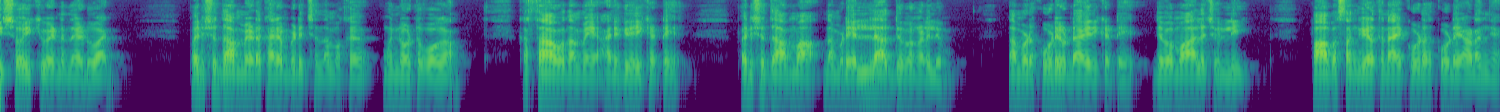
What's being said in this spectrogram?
ഈശോയ്ക്ക് വേണ്ടി നേടുവാൻ പരിശുദ്ധ അമ്മയുടെ കരം പിടിച്ച് നമുക്ക് മുന്നോട്ട് പോകാം. കർത്താവ് നമ്മെ അനുഗ്രഹിക്കട്ടെ. പരിശുദ്ധ അമ്മ നമ്മുടെ എല്ലാ അധ്യമങ്ങളിലും നമ്മുടെ കൂടെ ഉണ്ടായിരിക്കട്ടെ. ജപമാല ചൊല്ലി പാപസങ്കീർത്തനായി കൂടെ കൂടെ അണഞ്ഞ്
